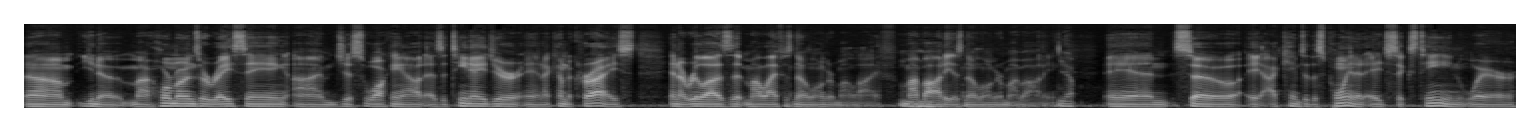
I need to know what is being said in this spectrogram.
um, you know, my hormones are racing. I'm just walking out as a teenager, and I come to Christ, and I realize that my life is no longer my life. My body is no longer my body. Yep. And so I- I came to this point at age 16 where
